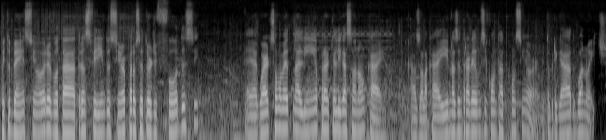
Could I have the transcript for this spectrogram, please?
Muito bem, senhor. Eu vou estar tá transferindo o senhor para o setor de foda-se. É, aguarde só um momento na linha para que a ligação não caia. Caso ela cair, nós entraremos em contato com o senhor. Muito obrigado, boa noite.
